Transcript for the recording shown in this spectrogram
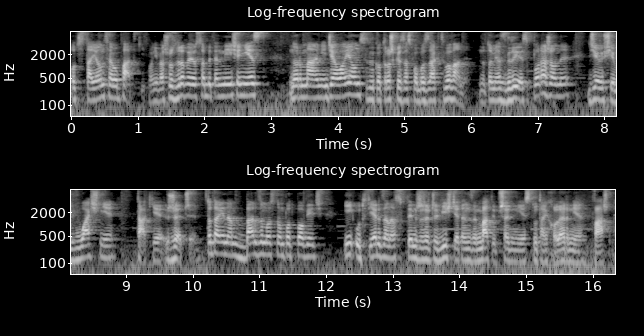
odstające łopatki, ponieważ u zdrowej osoby ten mięsień jest normalnie działający, tylko troszkę za słabo zaaktywowany. Natomiast gdy jest porażony, dzieją się właśnie takie rzeczy. To daje nam bardzo mocną podpowiedź, i utwierdza nas w tym, że rzeczywiście ten zębaty przedni jest tutaj cholernie ważny.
